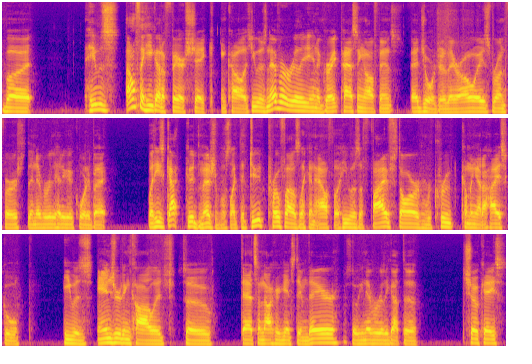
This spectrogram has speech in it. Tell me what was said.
but he was. I don't think he got a fair shake in college. He was never really in a great passing offense at Georgia. They were always run first. They never really had a good quarterback but he's got good measurables. Like the dude profiles like an alpha. He was a five star recruit coming out of high school. He was injured in college, so that's a knock against him there. So he never really got to showcase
